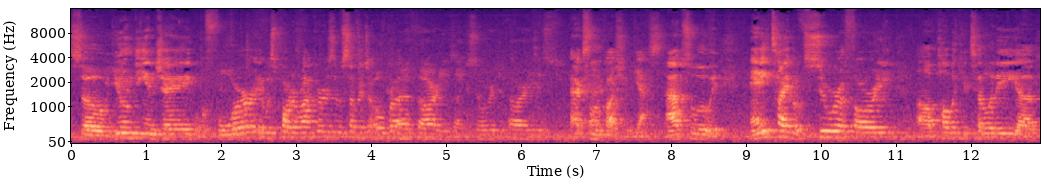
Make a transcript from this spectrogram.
So UMDNJ, before it was part of Rutgers, it was subject to OPRA. authorities, like sewage authorities? Excellent question, yes, absolutely. Any type of sewer authority, uh, public utility, uh, uh,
